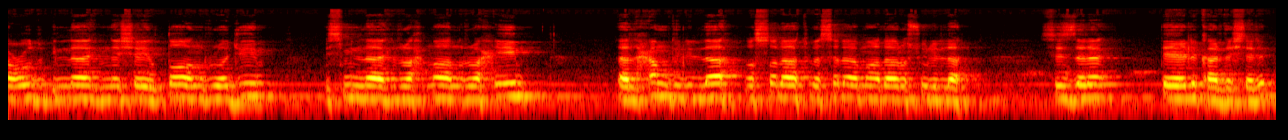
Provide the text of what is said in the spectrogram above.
Euzu billahi mineşşeytanirracim. Bismillahirrahmanirrahim. Elhamdülillah ve salatu ve selamu ala Resulillah. Sizlere değerli kardeşlerim,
